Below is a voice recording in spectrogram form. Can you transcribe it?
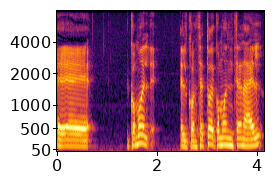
Eh, ¿Cómo el, el concepto de cómo entrena él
